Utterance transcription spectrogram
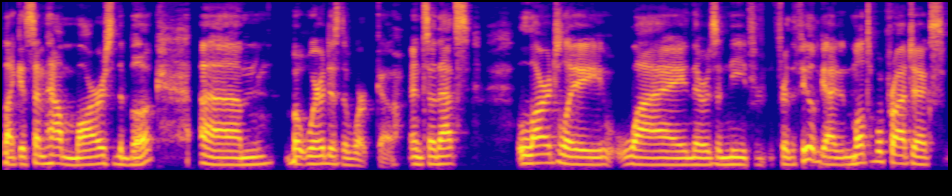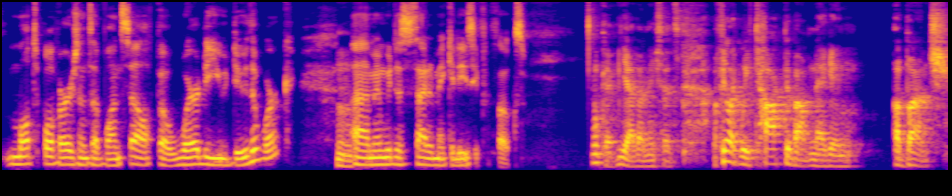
like it somehow mars the book. Um, but where does the work go? And so that's largely why there was a need for, for, the field guide multiple projects multiple versions of oneself but where do you do the work hmm. um, and we just decided to make it easy for folks okay yeah that makes sense i feel like we've talked about megan a bunch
